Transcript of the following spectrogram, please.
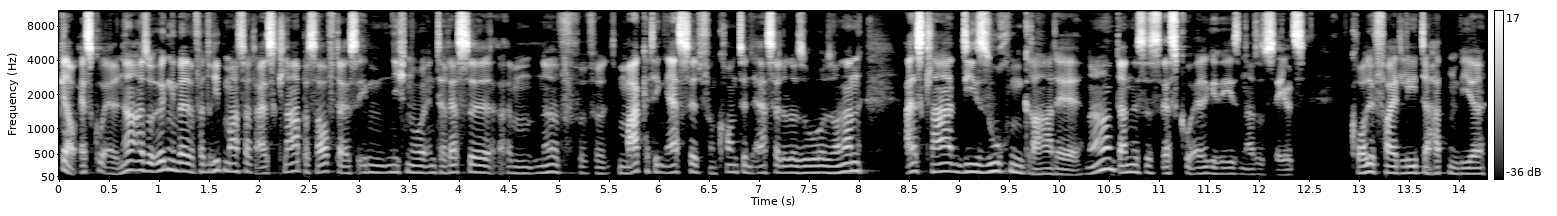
Genau, SQL, ne? Also irgendwer der Vertrieb hat alles klar, pass auf, da ist eben nicht nur Interesse ähm, ne, für, für Marketing Asset, für Content Asset oder so, sondern alles klar, die suchen gerade, ne? Dann ist es SQL gewesen, also Sales. Qualified Lead, da hatten wir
